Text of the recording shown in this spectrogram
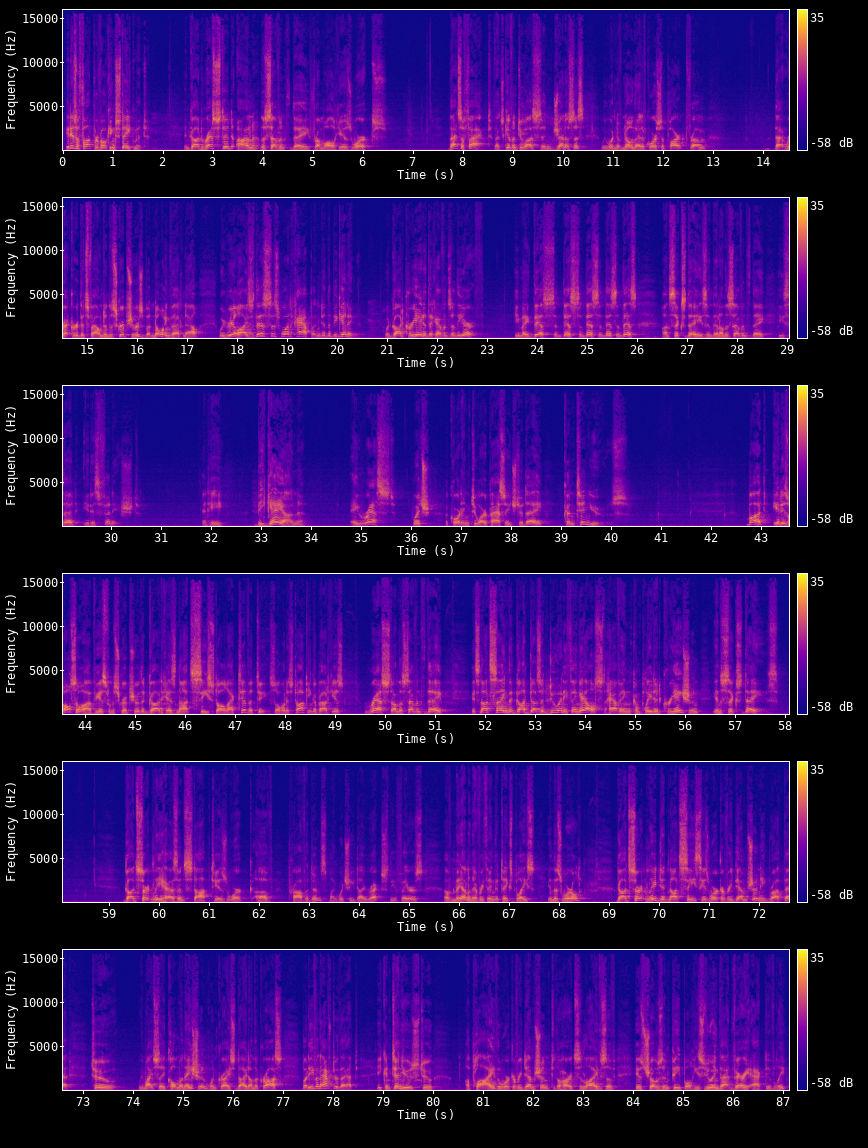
It is a thought provoking statement, and God rested on the seventh day from all his works. That's a fact. That's given to us in Genesis. We wouldn't have known that, of course, apart from that record that's found in the scriptures, but knowing that now, we realize this is what happened in the beginning when God created the heavens and the earth. He made this and this and this and this and this on six days, and then on the seventh day, he said, It is finished. And he began a rest, which, according to our passage today, continues. But it is also obvious from Scripture that God has not ceased all activity. So when it's talking about his rest on the seventh day, it's not saying that God doesn't do anything else, having completed creation in six days. God certainly hasn't stopped his work of providence by which he directs the affairs of men and everything that takes place in this world. God certainly did not cease his work of redemption. He brought that to, we might say, culmination when Christ died on the cross. But even after that, he continues to apply the work of redemption to the hearts and lives of his chosen people. He's doing that very actively.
